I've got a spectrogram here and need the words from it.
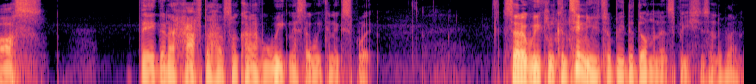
us, they're gonna have to have some kind of weakness that we can exploit, so that we can continue to be the dominant species on the planet.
